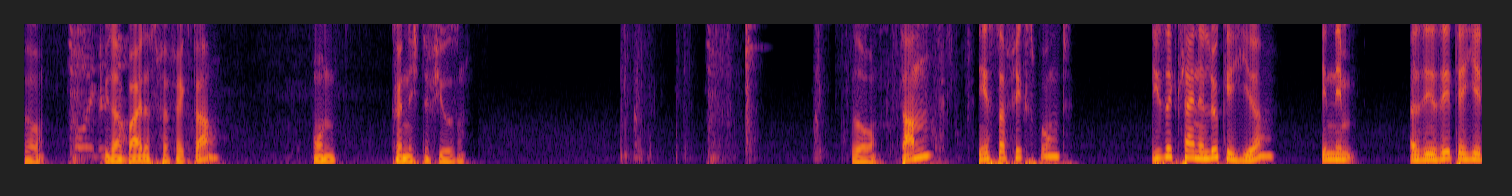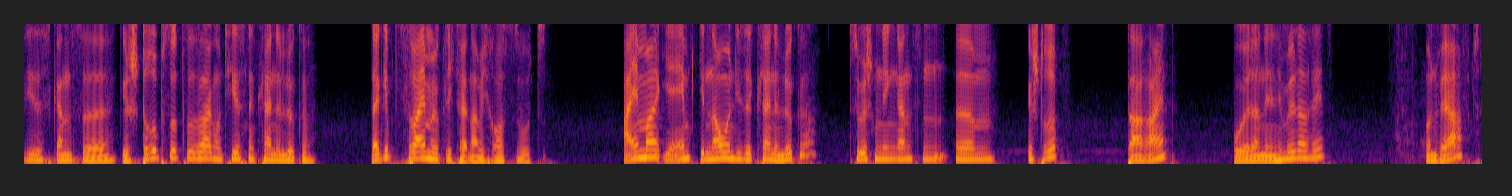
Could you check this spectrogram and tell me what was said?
So. Wieder beides perfekt da. Und können nicht diffusen. So, dann nächster Fixpunkt. Diese kleine Lücke hier in dem, also ihr seht ja hier dieses ganze Gestrüpp sozusagen und hier ist eine kleine Lücke. Da gibt es zwei Möglichkeiten, habe ich rausgesucht. Einmal, ihr aimt genau in diese kleine Lücke zwischen den ganzen ähm, Gestrüpp, da rein, wo ihr dann den Himmel da seht. und werft.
